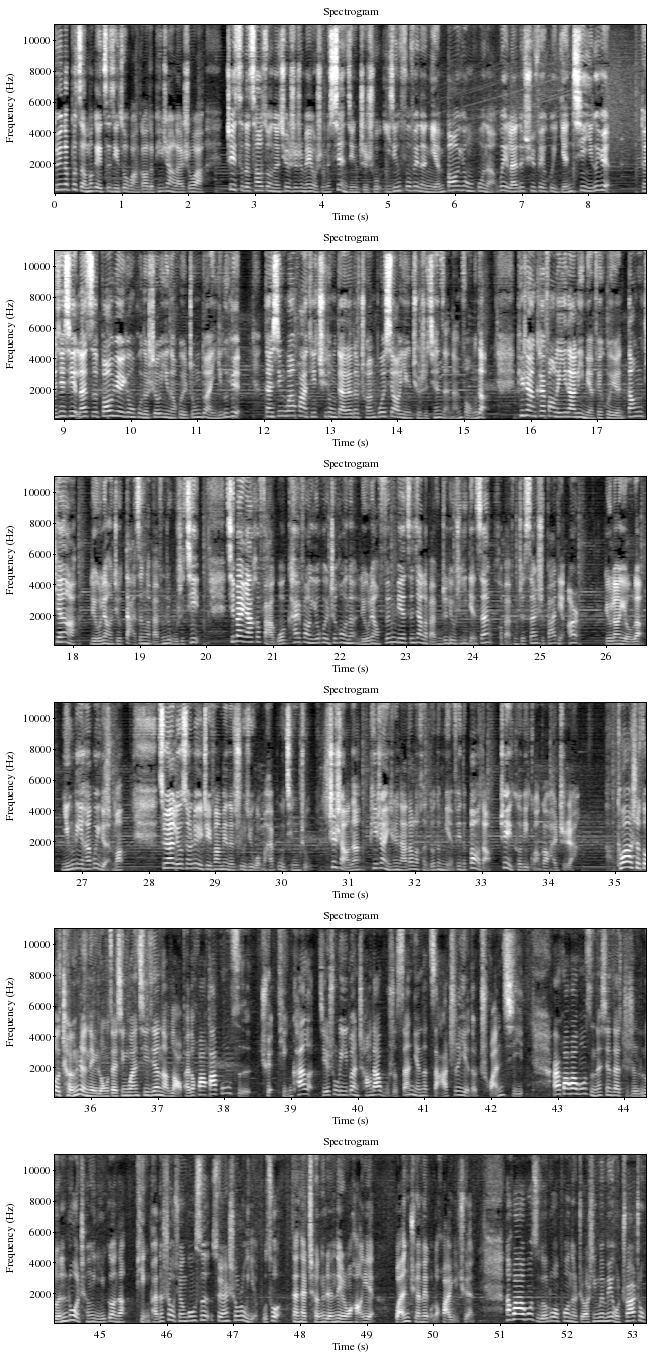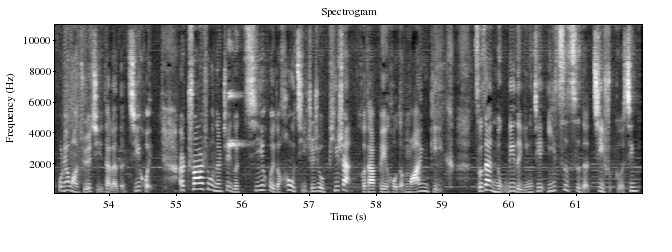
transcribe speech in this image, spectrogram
对于呢不怎么给自己做广告的 P 站来说啊，这次的操作呢确实是没有什么现金支出。已经付费的年包用户呢，未来的续费会延期一个月。短信息来自包月用户的收益呢会中断一个月，但新冠话题驱动带来的传播效应却是千载难逢的。P 站开放了意大利免费会员，当天啊流量就大增了百分之五十七。西班牙和法国开放优惠之后呢，流量分别增加了百分之六十一点三和百分之三十八点二。流量有了，盈利还会远吗？虽然留存率这方面的数据我们还不清楚，至少呢 P 站也是拿到了很多的免费的报道，这可比广告还值啊。同样是做成人内容，在新冠期间呢，老牌的花花公子却停刊了，结束了一段长达五十三年的杂志业的传奇。而花花公子呢，现在只是沦落成一个呢品牌的授权公司，虽然收入也不错，但在成人内容行业完全没有了话语权。那花花公子的落魄呢，主要是因为没有抓住互联网崛起带来的机会，而抓住呢这个机会的后起之秀 P 站和它背后的 MindGeek，则在努力的迎接一次次的技术革新。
